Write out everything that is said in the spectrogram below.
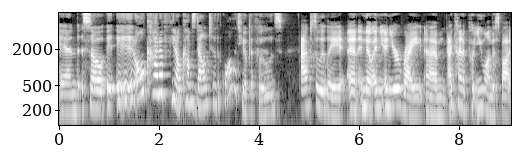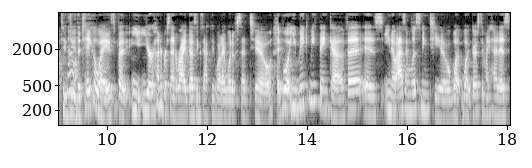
And so it, it, it all kind of, you know, comes down to the quality of the foods. Absolutely. And no, and, and you're right. Um, I kind of put you on the spot to no. do the takeaways, but you're 100% right. That's exactly what I would have said too. What you make me think of is, you know, as I'm listening to you, what, what goes through my head is,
